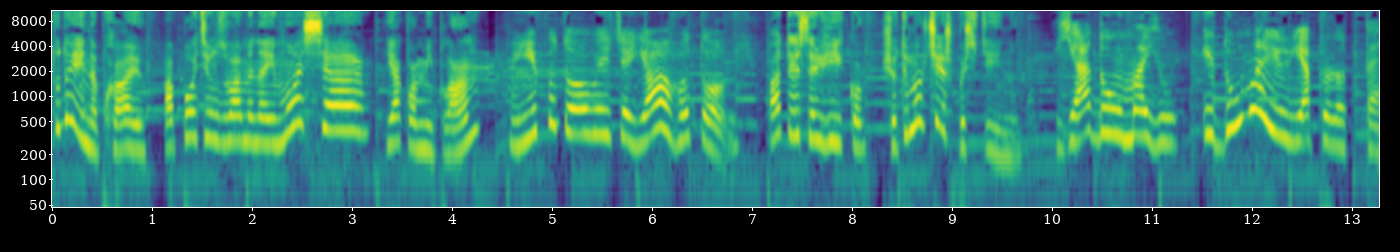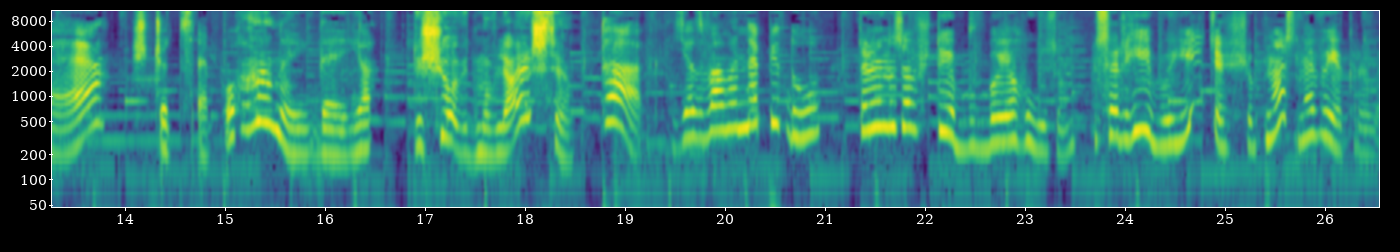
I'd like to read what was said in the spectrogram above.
Туди і напхаю. А потім з вами наїмося. Як вам мій план? Мені подобається, я готовий. А ти, Сергійко, що ти мовчиш постійно? Я думаю, і думаю я про те, що це погана ідея. Ти що, відмовляєшся? Так, я з вами не піду. Та він завжди був боягузом. Сергій боїться, щоб нас не викрили.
